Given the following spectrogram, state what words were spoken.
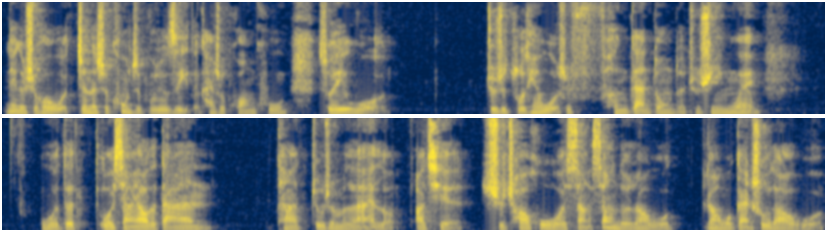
那个时候，我真的是控制不住自己的，开始狂哭。所以，我就是昨天我是很感动的，就是因为我的我想要的答案，它就这么来了，而且是超乎我想象的，让我让我感受到我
